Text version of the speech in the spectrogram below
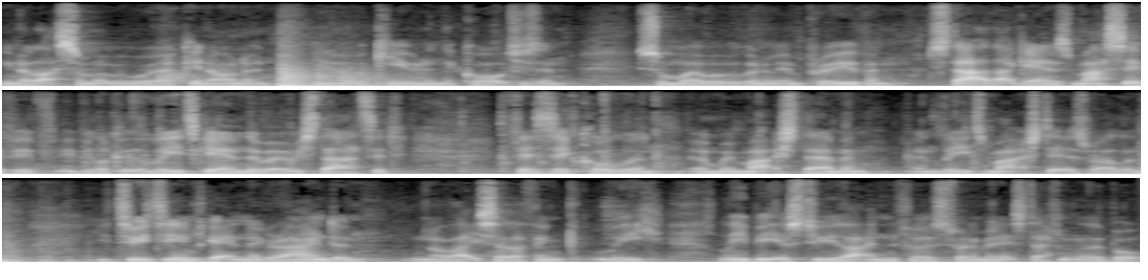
you know that's something we're working on, and you know, with Kieran and the coaches, and somewhere where we're going to improve. And start that game is massive. If, if you look at the Leeds game, the way we started physical and, and we matched them and, and Leeds matched it as well and your two teams getting the grind and you know like you said I think Leigh Leigh beat us to that in the first 20 minutes definitely but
